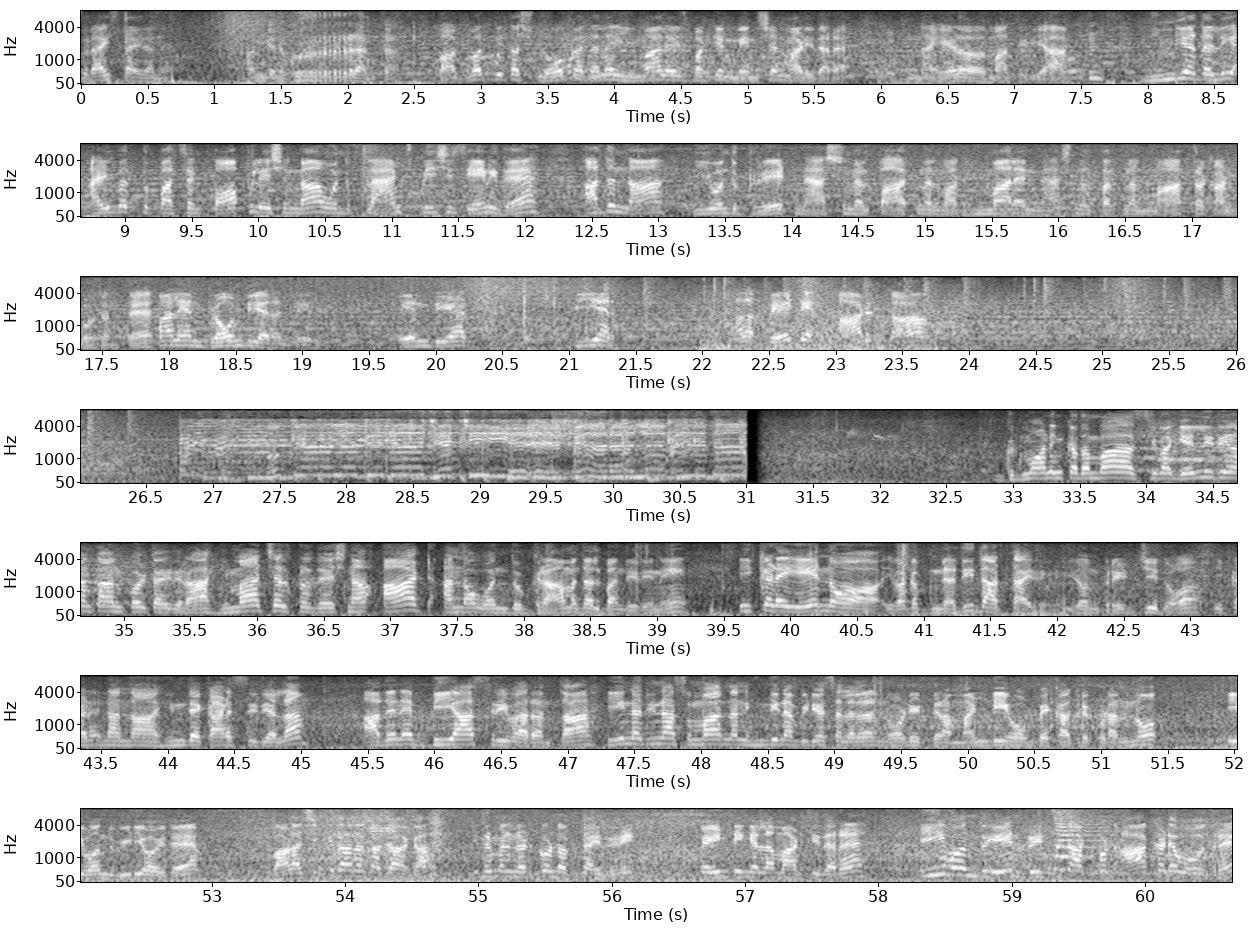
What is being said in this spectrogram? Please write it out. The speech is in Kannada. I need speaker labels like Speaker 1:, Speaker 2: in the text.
Speaker 1: ಗುರಾಯಿಸ್ತಾ ಇದ್ದಾನೆ ಹಂಗೆ ಗುರ್ರ ಅಂತ ಭಗವದ್ಗೀತಾ ಶ್ಲೋಕದಲ್ಲೇ ಹಿಮಾಲಯಸ್ ಬಗ್ಗೆ ಮೆನ್ಷನ್ ಮಾಡಿದ್ದಾರೆ. ನಾ ಹೇಳೋ ಮಾತಿದ್ಯಾ? ಇಂಡಿಯಾದಲ್ಲಿ ಐವತ್ತು ಪರ್ಸೆಂಟ್ ಪಾಪ್ಯುಲೇಷನ್ನ ಒಂದು ಪ್ಲಾಂಟ್ ಸ್ಪೀಶೀಸ್ ಏನಿದೆ ಅದನ್ನ ಈ ಒಂದು ಗ್ರೇಟ್ ನ್ಯಾಷನಲ್ ಪಾರ್ಕ್ನಲ್ಲಿ ಮಾತ್ರ ಹಿಮಾಲಯನ್ ನ್ಯಾಷನಲ್ ಪಾರ್ಕ್ನಲ್ಲಿ ಮಾತ್ರ ಕಾಣ್ಬೋದಂತೆ. ಹಿಮಾಲಯನ್ ಬ್ರೌನ್ ಡಿಯರ್ ಅಂತ ಇದೆ ಏನ್ ಡಿಯರ್ ಬಿಯರ್ ಅಲ್ಲ ಬೇಟೆ ಆಡುತ್ತಾ? ಗುಡ್ ಮಾರ್ನಿಂಗ್ ಕದಂಬಾಸ್ ಇವಾಗ ಎಲ್ಲಿದ್ದೀನಿ ಅಂತ ಅಂದ್ಕೊಳ್ತಾ ಇದ್ದೀರಾ? ಹಿಮಾಚಲ್ ಪ್ರದೇಶನ ಆರ್ಟ್ ಅನ್ನೋ ಒಂದು ಗ್ರಾಮದಲ್ಲಿ ಬಂದಿದ್ದೀನಿ. ಈ ಕಡೆ ಏನು, ಇವಾಗ ನದಿ ದಾಟ್ತಾ ಇದ್ದೀನಿ. ಇದೊಂದು ಬ್ರಿಡ್ಜ್ ಇದು. ಈ ಕಡೆ ನನ್ನ ಹಿಂದೆ ಕಾಣಿಸ್ತಿದೆಯಲ್ಲ? ಅದೇನೆ ಬಿಯಾಸ್ ರಿವರ್ ಅಂತ. ಈ ನದಿನ ಸುಮಾರು ನನ್ನ ಹಿಂದಿನ ವೀಡಿಯೋಸಲ್ಲೆಲ್ಲ ನೋಡಿರ್ತೀರ? ಮಂಡಿ ಹೋಗಬೇಕಾದ್ರೂ ಕೂಡ ಈ ಒಂದು ವಿಡಿಯೋ ಇದೆ. ಭಾಳ ಚಿಕ್ಕದಾದಂಥ ಜಾಗ. ಇದ್ರ ಮೇಲೆ ನಡ್ಕೊಂಡು ಹೋಗ್ತಾ ಇದ್ದೀನಿ. ಪೇಂಟಿಂಗ್ ಎಲ್ಲ ಮಾಡ್ತಿದ್ದಾರೆ. ಈ ಒಂದು ಏನು ಬ್ರಿಡ್ಜ್ ದಾಟ್ಕೊಂಡು ಆ ಕಡೆ ಹೋದ್ರೆ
